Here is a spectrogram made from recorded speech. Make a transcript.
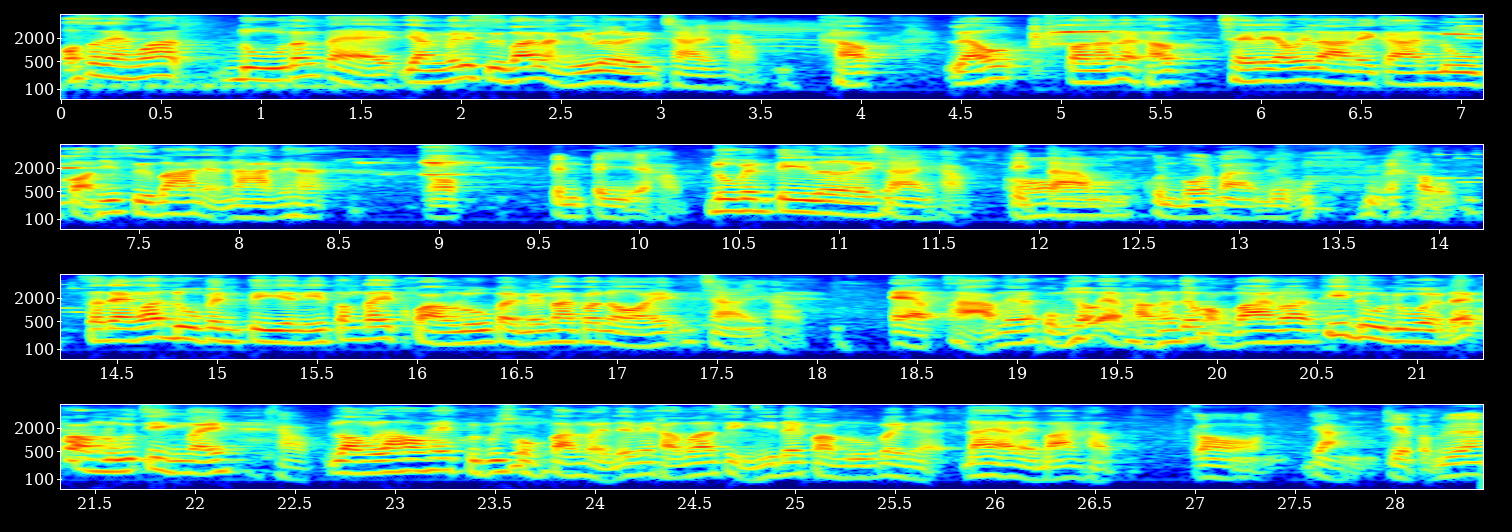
อ๋อแสดงว่าดูตั้งแต่ยังไม่ได้ซื้อบ้านหลังนี้เลย ใช่ครับ ครับ แล้วตอนนั้นนะครับใช้ระยะเวลาในการดูก่อนที่ซื้อบ้านเนี่ยนานไหมฮะ ก็เป็นปีอะครับ ดูเป็นปีเลยใช่ครับ ติดตามคุณโบ๊ทมาอยู่ครับผมแสดงว่าดูเป็นปีอันนี้ต้องได้ความรู้ไปไม่มากก็น้อย ใช่ครับ แอบถามเลยนะผมชอบแอบถามท่านเจ้าของบ้านว่าที่ดูดูได้ความรู้จริงไหมครับลองเล่าให้คุณผู้ชมฟังหน่อยได้ไหมครับ ว่าสิ่งที่ได้ความรู้ไปเนี่ยได้อะไรบ้างครับ ก็อย่างเกี่ยวกับเรื่อง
